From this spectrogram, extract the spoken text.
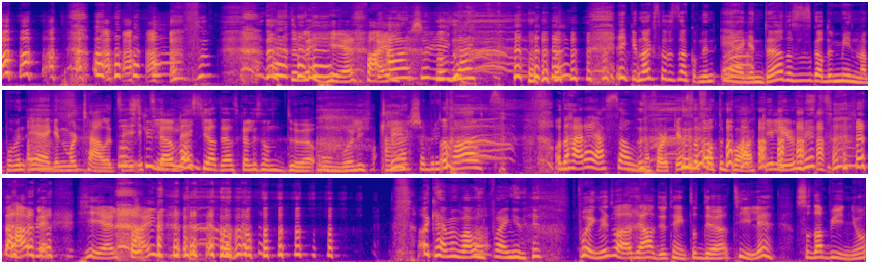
Dette ble helt feil. Det er så ugreit. ikke nok skal du snakke om din egen død, og så skal du minne meg på min egen mortality i tillegg. Nå skulle jeg bare si at jeg skal liksom dø ung og lykkelig. Det er så brutalt. Og det her har jeg savna, folkens, å få tilbake i livet mitt. Det her ble helt feil. Ok, men hva var poenget ditt? Poenget mitt var at jeg hadde jo tenkt å dø tidlig, så da begynner jo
